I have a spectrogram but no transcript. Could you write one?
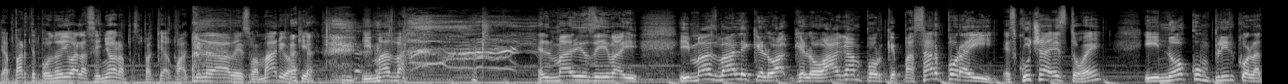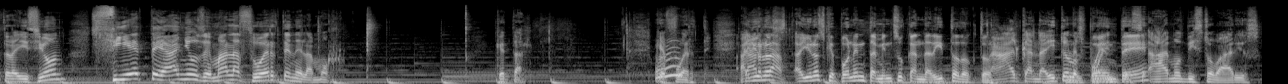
Y aparte, pues no iba la señora, pues ¿para qué? ¿a quién le daba beso? ¿A Mario? ¿A quién? Y más va... El Mario se iba ahí. Y más vale que lo, que lo hagan porque pasar por ahí, escucha esto, ¿eh? Y no cumplir con la tradición, siete años de mala suerte en el amor. ¿Qué tal? Qué fuerte. Hay unos, hay unos que ponen también su candadito, doctor. Ah, el candadito en Del los puentes. puente. Ah, hemos visto varios.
